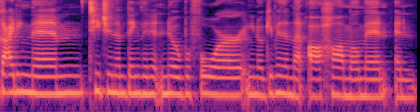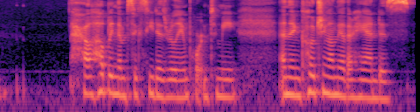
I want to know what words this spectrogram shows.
guiding them, teaching them things they didn't know before, you know, giving them that aha moment and how helping them succeed is really important to me. And then coaching on the other hand is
